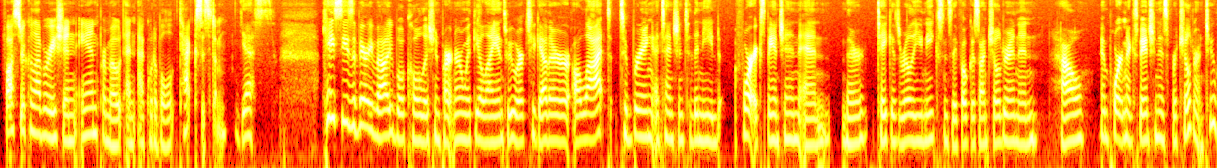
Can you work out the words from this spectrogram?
foster collaboration, and promote an equitable tax system. Yes. KC is a very valuable coalition partner with the Alliance. We work together a lot to bring attention to the need for expansion, and their take is really unique since they focus on children and how important expansion is for children, too.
